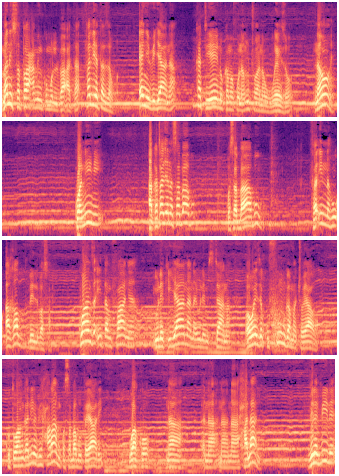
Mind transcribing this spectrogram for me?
man istataa minkum lbaata falyatazawaj enyi vijana kati yenu kama kuna mtu ana uwezo naoe. Kwa nini? Akataja na sababu. Kwa sababu fainahu aghad lilbasar. Kwanza itamfanya yule kijana na yule msichana waweze kufunga macho yao kutoangalia viharamu kwa sababu tayari wako na, na, na, na halal vile vile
